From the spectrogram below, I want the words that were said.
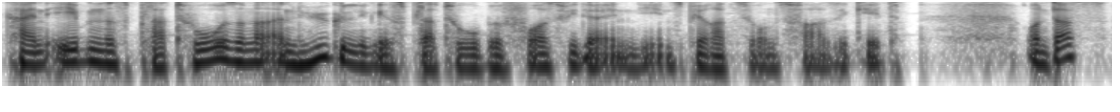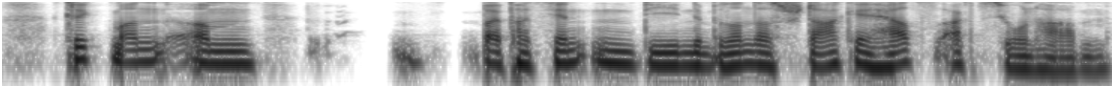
kein ebenes Plateau, sondern ein hügeliges Plateau, bevor es wieder in die Inspirationsphase geht. Und das kriegt man ähm, bei Patienten, die eine besonders starke Herzaktion haben.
